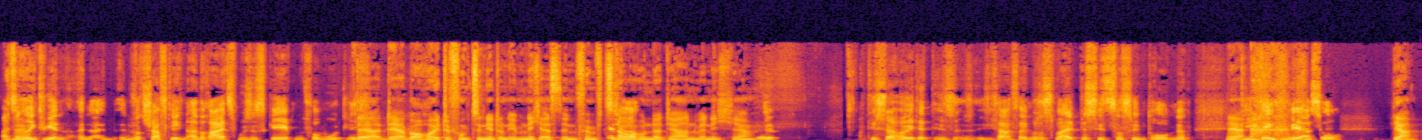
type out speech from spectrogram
Also ja. irgendwie einen, einen, einen, wirtschaftlichen Anreiz muss es geben, vermutlich. Der, der aber heute funktioniert und eben nicht erst in 50 genau. oder 100 Jahren, wenn ich, ja. Äh, das ist ja heute, ich sage immer das Waldbesitzer-Syndrom, ne? Ja. Die denken ja so. Ja.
